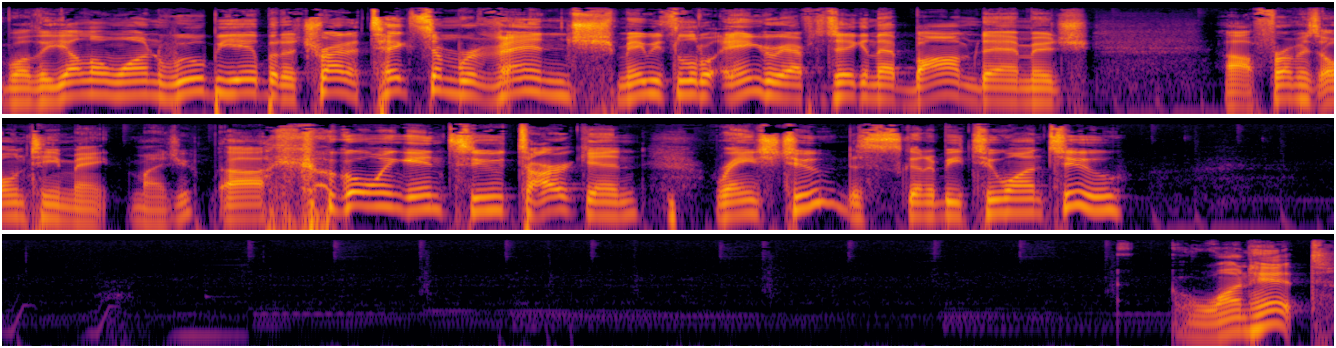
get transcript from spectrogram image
Well, the yellow one will be able to try to take some revenge. Maybe it's a little angry after taking that bomb damage uh, from his own teammate, mind you. Uh, going into Tarkin, range two. This is going to be two on two. One hit.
